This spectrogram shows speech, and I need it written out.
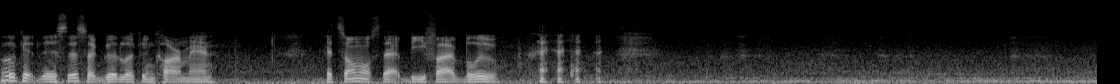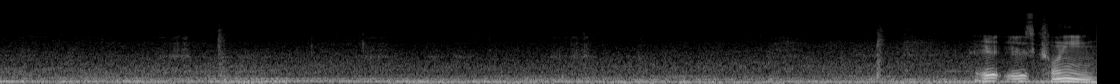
Look at this. This is a good looking car, man. It's almost that B5 blue. it is clean.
